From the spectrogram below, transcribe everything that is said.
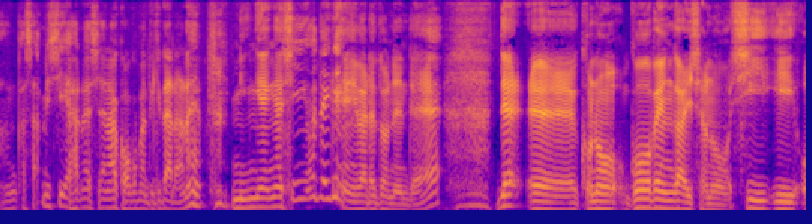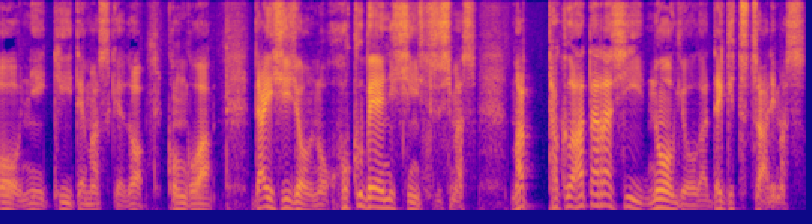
あなんか寂しい話やなここまで来たらね人間が信用できへん言われとんねんで。で、えー、この合弁会社の CEO に聞いてますけど今後は大市場の北米に進出します。全く新しい農業ができつつあります。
